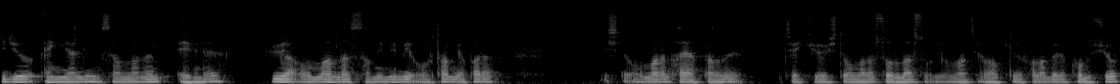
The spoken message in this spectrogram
gidiyor engelli insanların evine güya onlarla samimi bir ortam yaparak işte onların hayatlarını çekiyor işte onlara sorular soruyor onlar cevaplıyor falan böyle konuşuyor.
